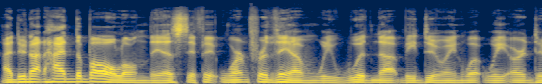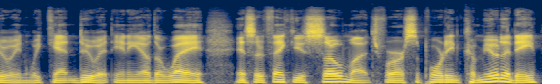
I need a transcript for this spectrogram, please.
I do not hide the ball on this. If it weren't for them, we would not be doing what we are doing. We can't do it any other way. And so, thank you so much for our supporting community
